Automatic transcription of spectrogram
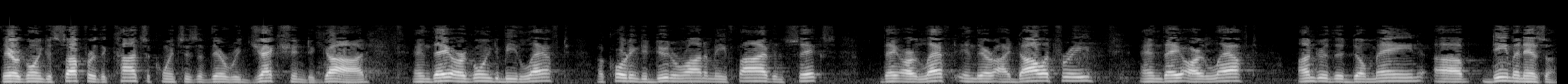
They are going to suffer the consequences of their rejection to God, and they are going to be left, according to Deuteronomy 5 and 6, they are left in their idolatry, and they are left under the domain of demonism.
